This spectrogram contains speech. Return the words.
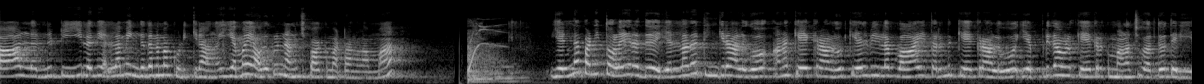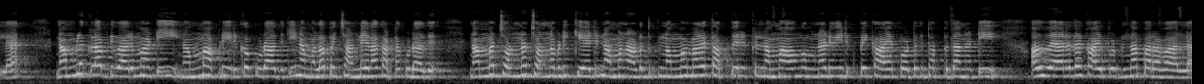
பால்லேருந்து டீலேருந்து எல்லாமே இங்கே தான் நம்ம குடிக்கிறாங்க. ஏம்மா அவளுக்கும் நினச்சி பார்க்க மாட்டாங்களாம்மா? என்ன பண்ணி தொலைகிறது எல்லாரும் திங்கிறாளுகோ ஆனால் கேட்குறாளோ கேள்வியில் வாய் திறந்து கேட்குறாளுவோ எப்படி தான் அவளுக்கு கேட்குறக்கு மனசு வருதோ தெரியல. நம்மளுக்குலாம் அப்படி வருமாட்டி நம்ம அப்படி இருக்கக்கூடாதுட்டி நம்மளாம் போய் சண்டையெல்லாம் கட்டக்கூடாது. நம்ம சொன்ன சொன்னபடி கேட்டு நம்ம நடந்துக்கு நம்ம மேலே தப்பு இருக்கு நம்ம அவங்க முன்னாடி வீட்டுக்கு போய் காய போட்டது தப்பு தானட்டி அது வேற ஏதாவது காய போட்டுருந்தா பரவாயில்ல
